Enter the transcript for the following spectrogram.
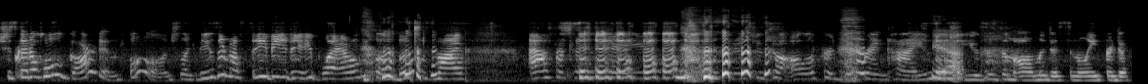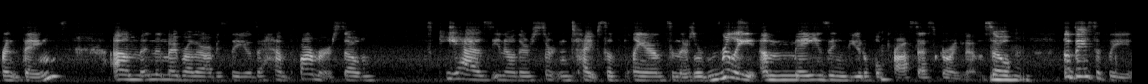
she's got a whole garden full. And she's like, these are my CBD plants. So this is my African she's got all of her different kinds. Yeah. And she uses them all medicinally for different things. Um, and then my brother obviously is a hemp farmer. So he has, you know, there's certain types of plants and there's a really amazing, beautiful process growing them. So mm-hmm but basically,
